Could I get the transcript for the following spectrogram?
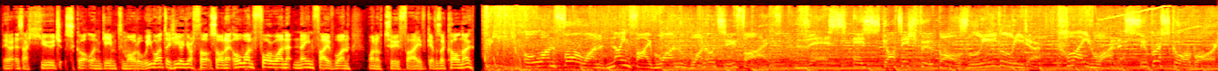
there is a huge Scotland game tomorrow. We want to hear your thoughts on it. 0141 951 1025. Give us a call now. 0141 951 1025. This is Scottish football's league leader, Clyde One Super Scoreboard.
